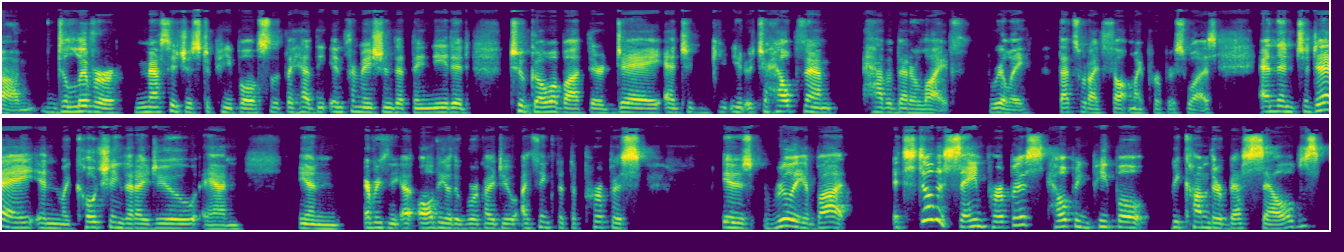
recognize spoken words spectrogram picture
um, deliver messages to people so that they had the information that they needed to go about their day and to you know to help them have a better life really. That's what i felt my purpose was. And then today in my coaching that i do and in everything all the other work i do i think that the purpose is really about it's still the same purpose helping people become their best selves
